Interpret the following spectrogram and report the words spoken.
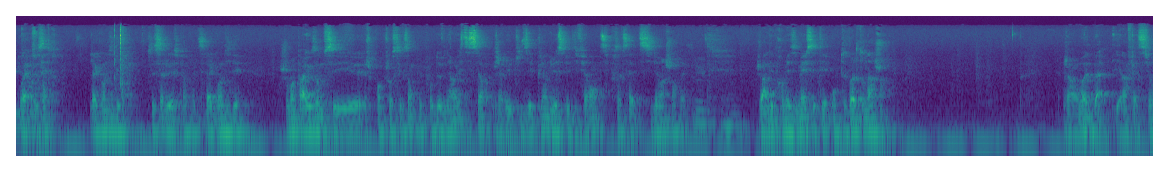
lui Ouais, c'est ça. La grande idée. C'est ça l'USP en fait, c'est la grande idée. Je- Moi par exemple, je prends toujours cet exemple, mais pour devenir investisseur, j'avais utilisé plein d'USP différentes, c'est pour ça que ça a été si bien marché en fait. Mm. Genre un des premiers emails c'était on te vole ton argent. Genre en mode, bah, il y a l'inflation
